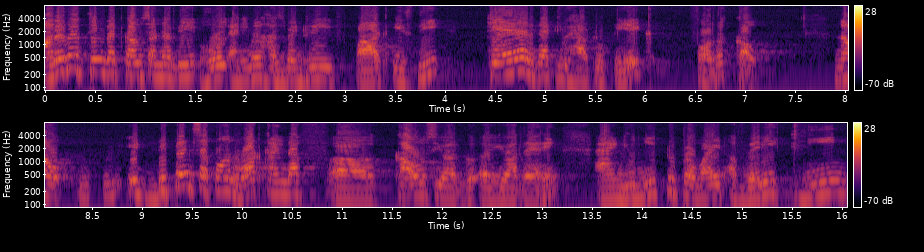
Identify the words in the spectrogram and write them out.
Another thing that comes under the whole animal husbandry part is the care that you have to take for the cow. Now, it depends upon what kind of uh, cows you are uh, you are rearing, and you need to provide a very clean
